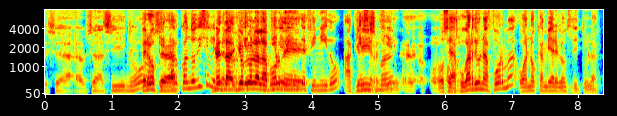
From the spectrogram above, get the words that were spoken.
O sea, o sea sí, ¿no? Pero sea, cuando dice el emperador yo veo la que, labor tiene de bien definido, ¿a qué se refiere? Eh, o, o, sea, ¿a jugar de una forma o a no cambiar el once titular?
